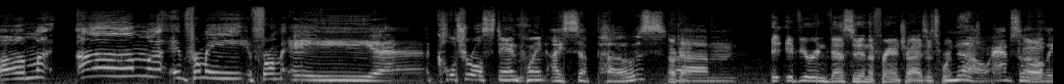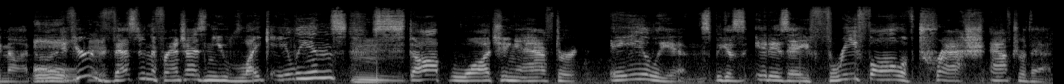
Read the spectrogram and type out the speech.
Um. Um. From a from a uh, cultural standpoint, I suppose. Okay. Um. If you're invested in the franchise, it's worth No, watching. absolutely Oh. not. Oh, if you're okay. Invested in the franchise and you like Aliens, stop watching after Aliens because it is a free fall of trash after that.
